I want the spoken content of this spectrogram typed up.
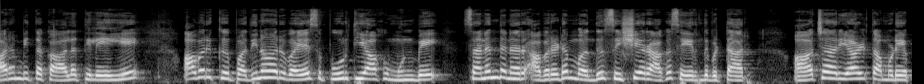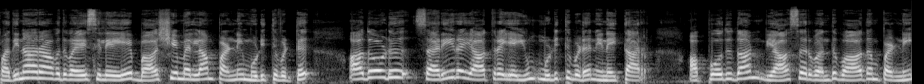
ஆரம்பித்த காலத்திலேயே அவருக்கு பதினாறு வயசு பூர்த்தியாகும் முன்பே சனந்தனர் அவரிடம் வந்து சிஷ்யராக சேர்ந்து விட்டார். ஆச்சாரியால் தம்முடைய பதினாறாவது வயசிலேயே பாஷ்யமெல்லாம் பண்ணி முடித்துவிட்டு அதோடு சரீர யாத்திரையையும் முடித்துவிட நினைத்தார். அப்போதுதான் வியாசர் வந்து வாதம் பண்ணி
